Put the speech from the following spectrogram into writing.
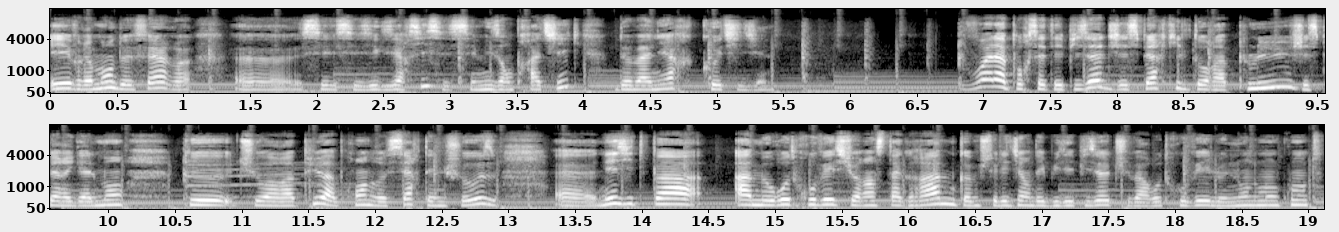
et vraiment de faire euh, ces, ces exercices et ces mises en pratique de manière quotidienne. Voilà pour cet épisode, j'espère qu'il t'aura plu, j'espère également que tu auras pu apprendre certaines choses. Euh, n'hésite pas à me retrouver sur Instagram, comme je te l'ai dit en début d'épisode, tu vas retrouver le nom de mon compte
